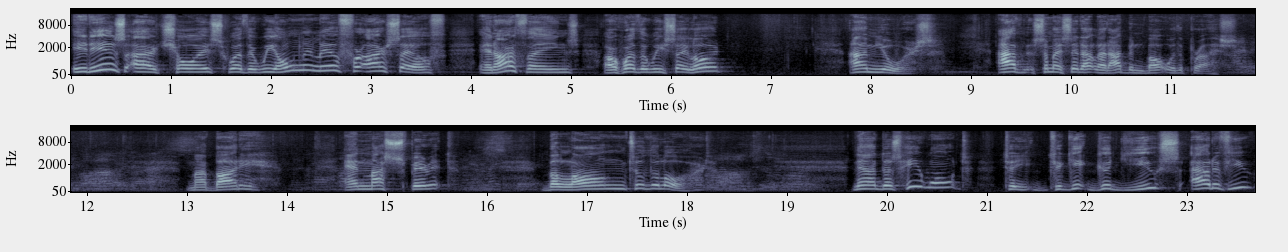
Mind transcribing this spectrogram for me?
It is our choice whether we only live for ourselves and our things or whether we say, Lord, I'm yours. I've, somebody said out loud, I've been bought with a price. My body and my spirit belong to the Lord. Now, does He want to, to get good use out of you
